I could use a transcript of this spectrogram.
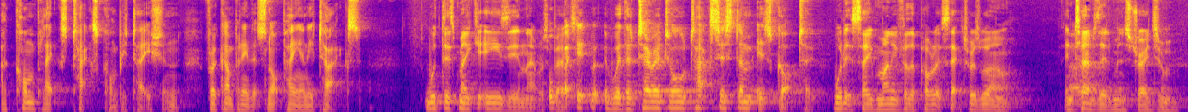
a complex tax computation for a company that's not paying any tax. Would this make it easy in that respect? It, with a territorial tax system, it's got to. Would it save money for the public sector as well, in uh, terms of the administration?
